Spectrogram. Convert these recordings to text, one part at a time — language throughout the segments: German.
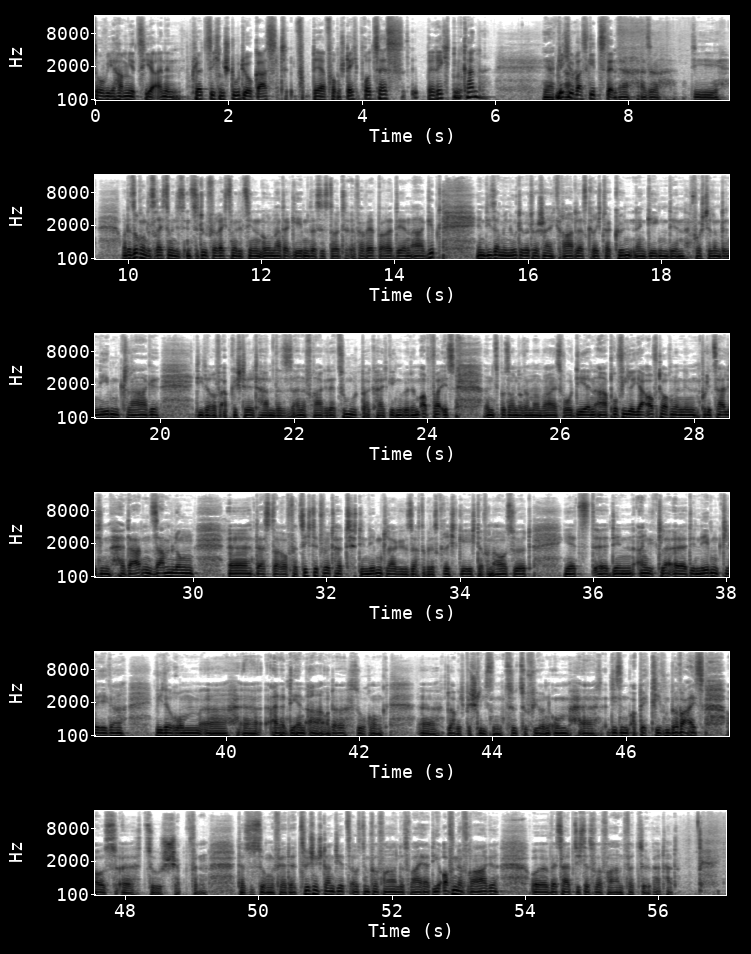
So, wir haben jetzt hier einen plötzlichen Studiogast, der vom Stechprozess berichten kann. Ja, Michel, was gibt's denn? Ja, also die Untersuchung des Instituts für Rechtsmedizin in Ulm hat ergeben, dass es dort verwertbare DNA gibt. In dieser Minute wird wahrscheinlich gerade das Gericht verkünden, entgegen den Vorstellungen der Nebenklage, die darauf abgestellt haben, dass es eine Frage der Zumutbarkeit gegenüber dem Opfer ist. Insbesondere wenn man weiß, wo DNA-Profile ja auftauchen in den polizeilichen Datensammlungen, äh, dass darauf verzichtet wird, hat die Nebenklage gesagt, aber das Gericht gehe ich davon aus, wird jetzt äh, den, Angekla äh, den Nebenkläger wiederum äh, äh eine DNA-Untersuchung, äh, glaube ich, beschließen zuzuführen, um äh, diesen objektiven Beweis auszuschöpfen. Äh, das ist so ungefähr der Zwischenstand jetzt aus dem Verfahren. Das war ja die offene Frage, äh, weshalb sich das Verfahren verzögert hat.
